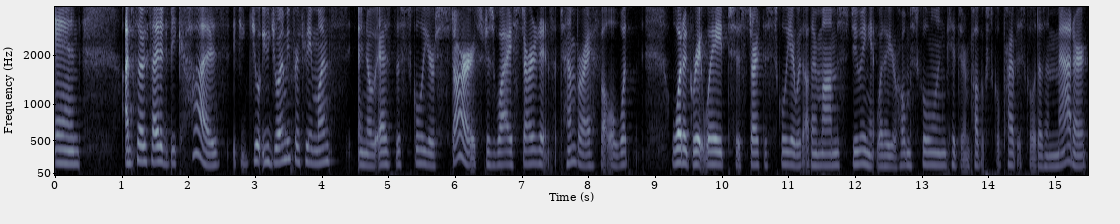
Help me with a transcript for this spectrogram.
And I'm so excited because if you jo- you join me for three months, you know, as the school year starts, which is why I started it in September, I felt, well, what what a great way to start the school year with other moms doing it, whether you're homeschooling, kids are in public school, private school, it doesn't matter.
